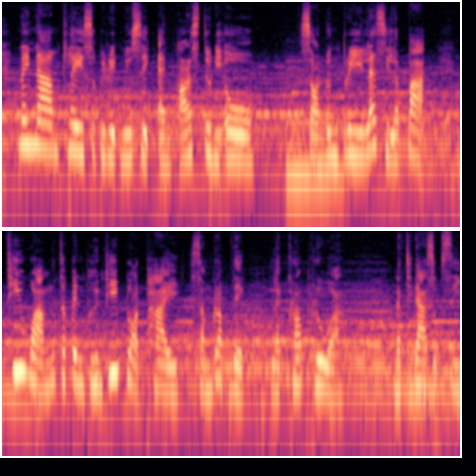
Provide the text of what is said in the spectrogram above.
ๆ ในนาม Play Spirit Music and Art Studio สอนดนตรีและศิลปะ ที่หวังจะเป็นพื้นที่ปลอดภัยสำหรับเด็กและครอบครัว นัทธิดาสุขศรี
